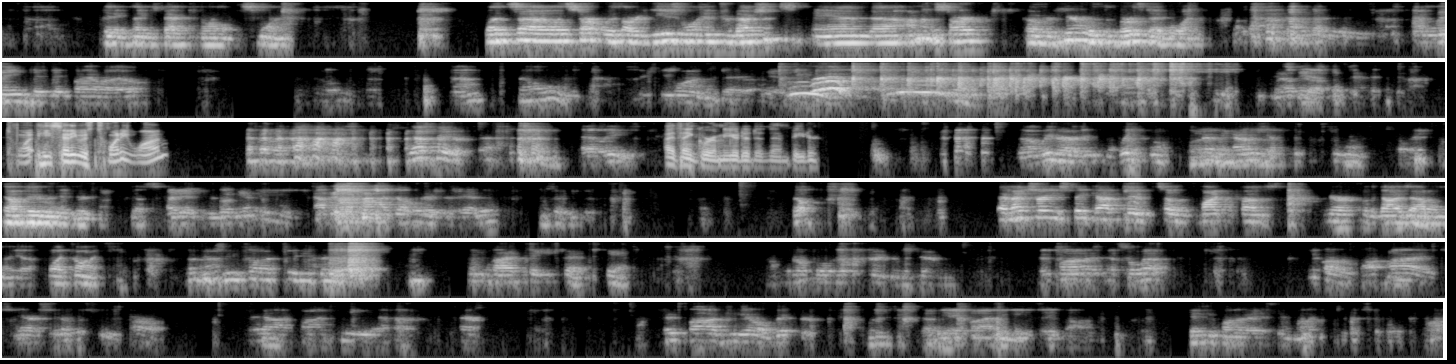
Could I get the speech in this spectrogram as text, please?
getting things back to normal this morning. Let's uh, let's start with our usual introductions, and uh, I'm going to start over here with the birthday boy. I'm Wayne, KK5IO. Huh? No. 61 today. Tw- he said he was 21. yes, Peter. At least. I think we're muted and then Peter. No, we heard him. We, Yeah, Peter, we did hear you. Yes. I did. You're looking at me. How did I double pictures, Ed? Bill? And make sure you speak up too, so the microphones here for the guys out on the uh, electronics. Five feet, yeah. It's five, GL Victor. W A five, E eight five. Fifty five S in mind.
